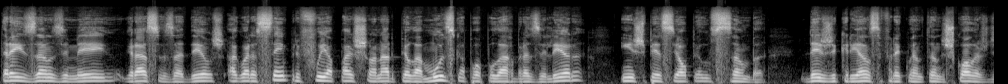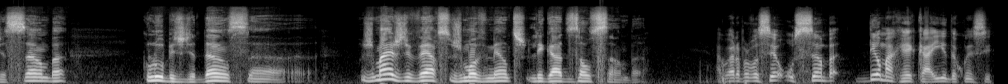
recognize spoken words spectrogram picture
Três anos e meio, graças a Deus. Agora, sempre fui apaixonado pela música popular brasileira, em especial pelo samba. Desde criança, frequentando escolas de samba, clubes de dança, os mais diversos movimentos ligados ao samba. Agora, para você, o samba deu uma recaída com esse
